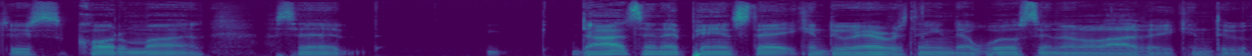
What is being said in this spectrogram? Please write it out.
just quote of mine, I said, Dotson at Penn State can do everything that Wilson and Olave can do,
